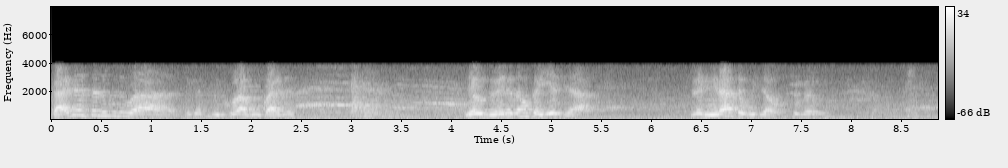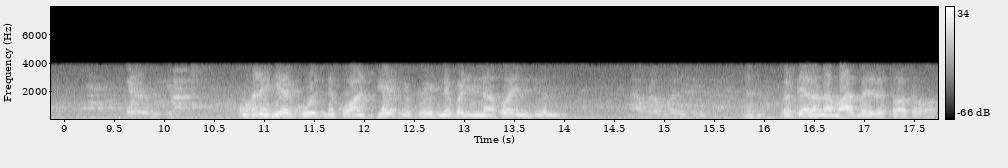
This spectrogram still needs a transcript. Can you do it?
કાયદેસર બધું આ બિલકુલ આખું કાયદેસર. એવું જોઈને તમે કહીએ છીએ એટલે નિરાતે ઊભી જાઓ. શું કહ્યું? કોને ઘેર ખોજ ને કોણ શેઠ ને ખોજ ને પડી ના. હોય ને જુઓ ને પેલા ના માલ ભરેલો તો હતો.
